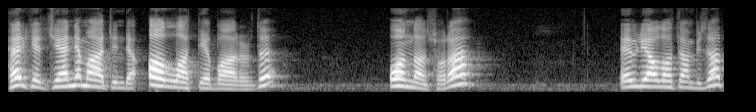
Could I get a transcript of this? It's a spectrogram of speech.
Herkes cehennem ayetinde Allah diye bağırırdı. Ondan sonra Evliya Allah'tan bizzat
